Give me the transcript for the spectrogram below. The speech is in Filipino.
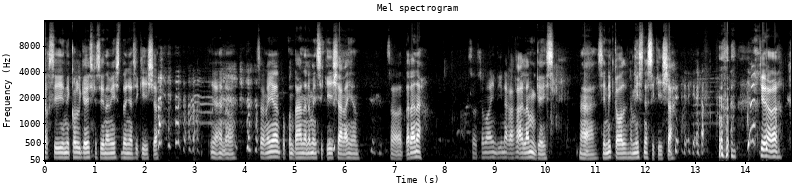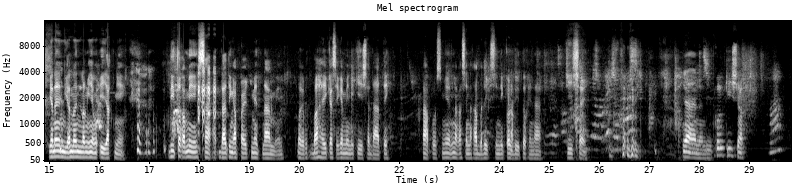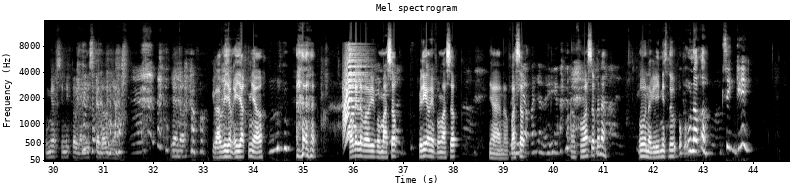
umiyak si Nicole guys kasi na-miss daw niya si Keisha. Yan, oh. So ngayon, pupuntahan na namin si Keisha ngayon. So tara na. So sa mga hindi nakakaalam guys, na si Nicole, na-miss na si Keisha. Kaya ganun, ganun lang yung iyak niya eh. Dito kami sa dating apartment namin. Bakit bahay kasi kami ni Keisha dati. Tapos ngayon na kasi nakabalik si Nicole dito kina Keisha eh. Yan, nandito. Nicole Keisha. Ha? Umiyak si Nicole, na-miss ka daw niya. Yan oh. Grabe yung iyak niya oh. okay lang ba kami pumasok? Pwede kami pumasok? Yan oh, pasok. Oh, pumasok ka na. Oh, naglinis daw. Oh, una ka. Sige!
